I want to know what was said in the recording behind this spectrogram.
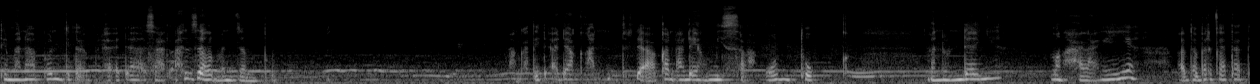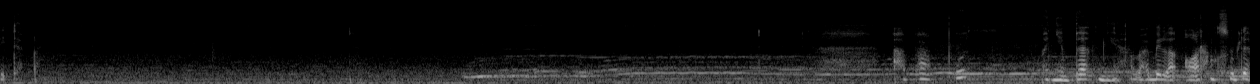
Di mana pun kita berada saat azal menjemput, maka tidak ada akan tidak akan ada yang bisa untuk menundanya, menghalanginya, atau berkata tidak. apa pun penyebabnya apabila orang sudah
